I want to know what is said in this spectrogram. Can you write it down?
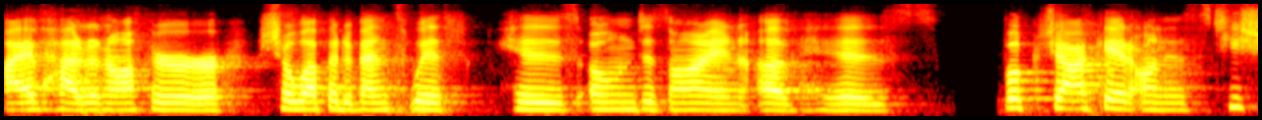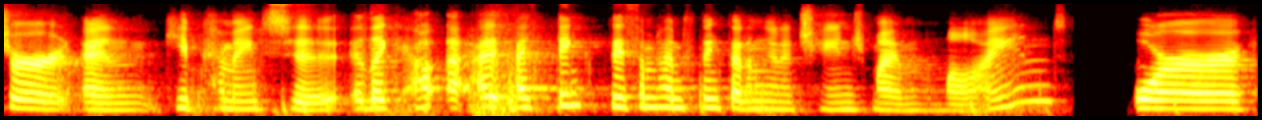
I've had an author show up at events with his own design of his book jacket on his t-shirt and keep coming to like I, I think they sometimes think that I'm going to change my mind or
